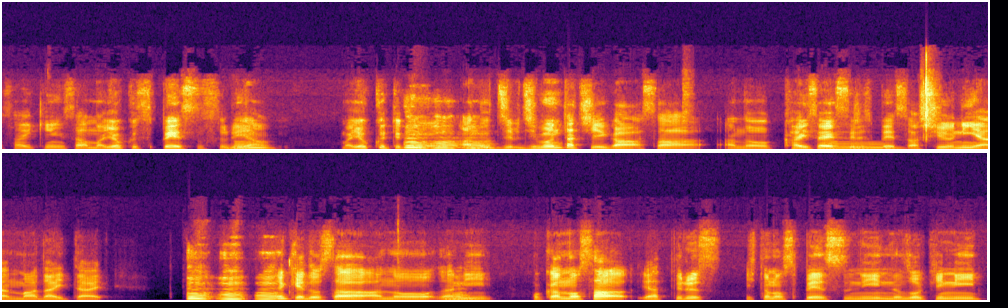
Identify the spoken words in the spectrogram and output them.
最近さ、まあ、よくスペースするやん。うんまあ、よくって言っても、うんうんうんあのじ自分たちがさあの開催するスペースは週2やん、まあ大体。うんうんうんだ。けどさあの何、他のさやってる人のスペースに覗きに行っ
